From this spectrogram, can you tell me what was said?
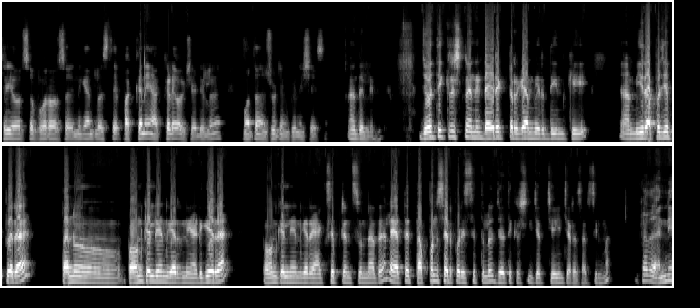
త్రీ అవర్స్ ఫోర్ అవర్స్ ఎన్ని గంటలు వస్తే పక్కనే అక్కడే ఒక షెడ్యూల్లో మొత్తం షూటింగ్ ఫినిష్ చేశాం అదేలేండి. జ్యోతి కృష్ణ అని డైరెక్టర్గా మీరు దీనికి మీరు అప్పచెప్పారా? తను పవన్ కళ్యాణ్ గారిని అడిగారా? పవన్ కళ్యాణ్ గారి యాక్సెప్టెన్స్ ఉన్నదా? లేకపోతే తప్పనిసరి పరిస్థితుల్లో జ్యోతి కృష్ణ చేత చేయించారా సార్ సినిమా? కదా అన్ని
